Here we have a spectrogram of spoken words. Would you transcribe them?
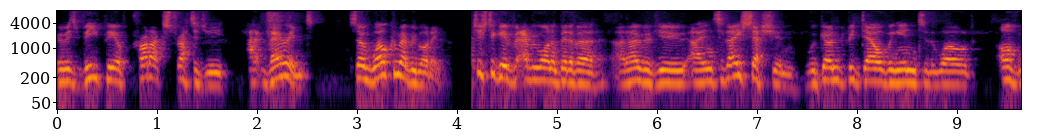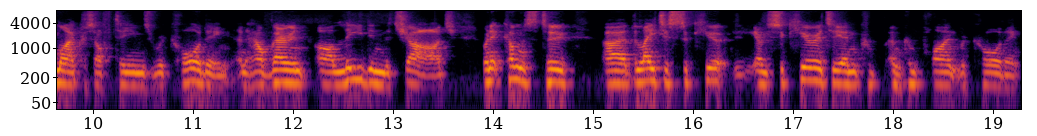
who is VP of Product Strategy at Verint. So, welcome everybody. Just to give everyone a bit of a, an overview, uh, in today's session, we're going to be delving into the world of Microsoft Teams recording and how Verint are leading the charge when it comes to uh, the latest secure, you know, security and, and compliant recording.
